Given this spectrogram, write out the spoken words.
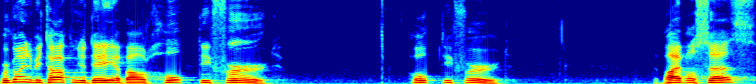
We're going to be talking today about hope deferred. Hope deferred. The Bible says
